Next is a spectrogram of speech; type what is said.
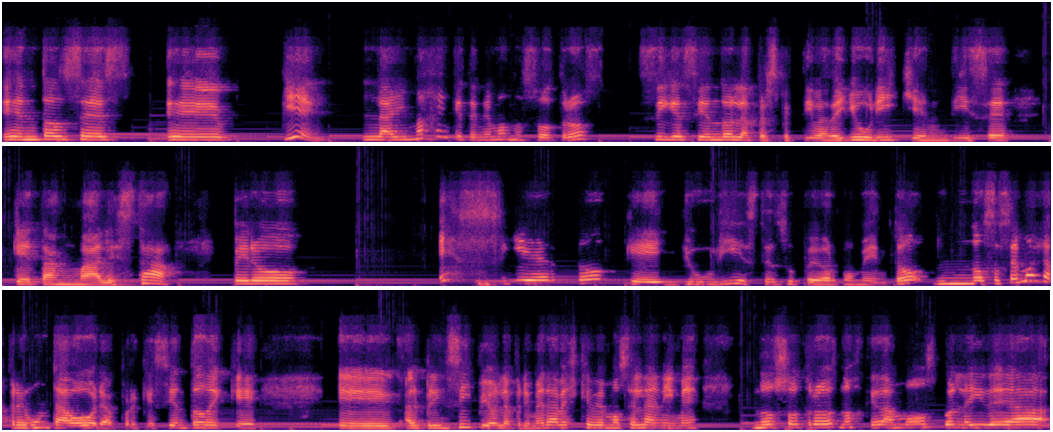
Entonces, eh, bien, la imagen que tenemos nosotros sigue siendo la perspectiva de Yuri quien dice qué tan mal está. Pero ¿es cierto que Yuri está en su peor momento? Nos hacemos la pregunta ahora porque siento de que eh, al principio, la primera vez que vemos el anime, nosotros nos quedamos con la idea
